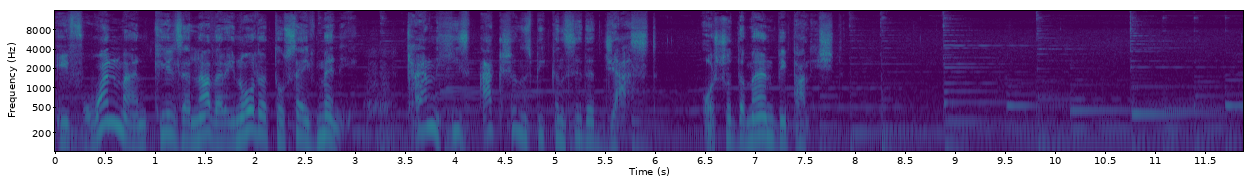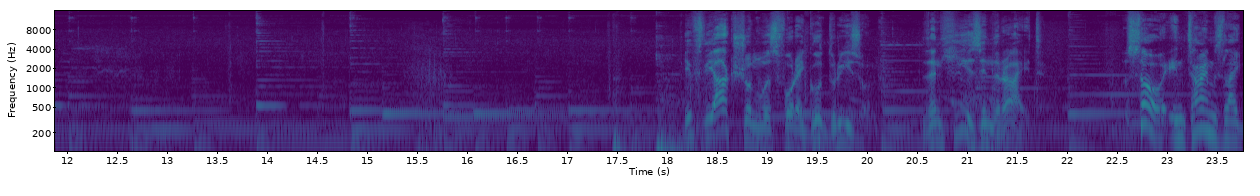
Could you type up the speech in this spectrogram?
If one man kills another in order to save many, can his actions be considered just? Or should the man be punished? If the action was for a good reason, then he is in the right. So, in times like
